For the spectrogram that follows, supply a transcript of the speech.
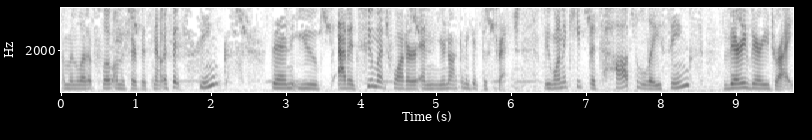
I'm gonna let it float on the surface. Now, if it sinks, then you've added too much water and you're not gonna get the stretch. We wanna keep the top lacings very, very dry.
